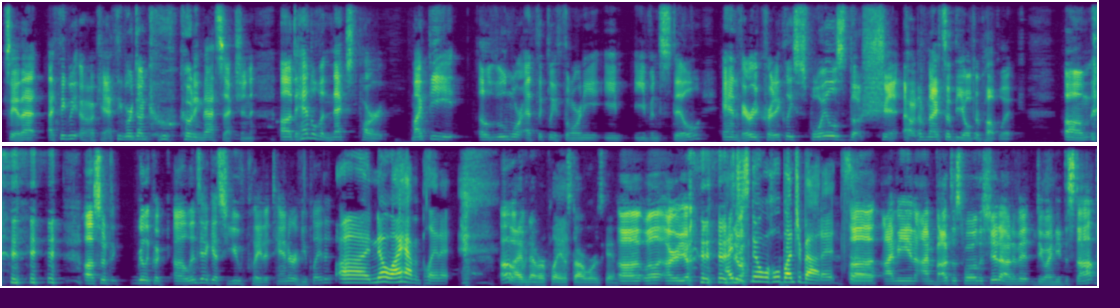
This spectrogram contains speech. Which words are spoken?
so yeah, that I think we oh, okay. I think we're done co- coding that section. Uh, to handle the next part might be a little more ethically thorny, e- even still, and very critically spoils the shit out of Knights of the Old Republic. Um, uh, so to, really quick, uh, Lindsay, I guess you've played it. Tanner, have you played it? Uh, no, I haven't played it. Oh, I've never played a Star Wars game. Uh, well, are you? I do just know a whole bunch about it. So Uh, I mean, I'm about to spoil the shit out of it. Do I need to stop?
